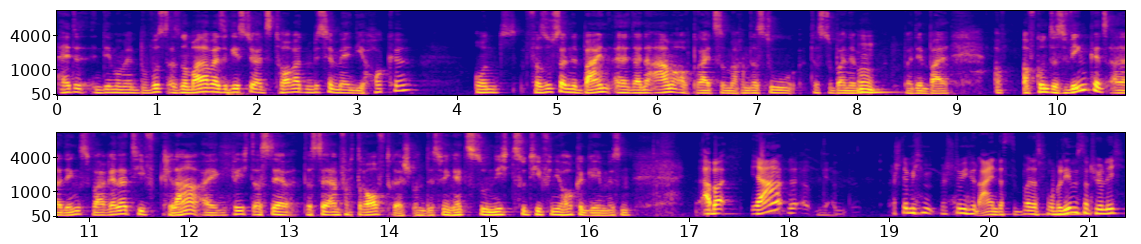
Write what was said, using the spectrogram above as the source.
hätte in dem Moment bewusst, also normalerweise gehst du als Torwart ein bisschen mehr in die Hocke und versuchst deine Bein, äh, deine Arme auch breit zu machen, dass du, dass du bei einem, bei dem Ball. Auf, aufgrund des Winkels allerdings war relativ klar eigentlich, dass der, dass der einfach draufdrescht und deswegen hättest du nicht zu tief in die Hocke gehen müssen. Aber ja, stimme ich, stimme ich mit ein. Das, das Problem ist natürlich,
